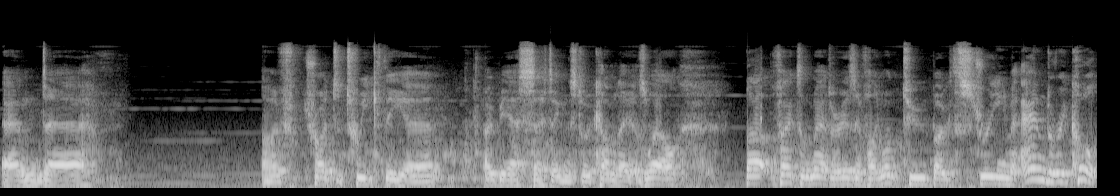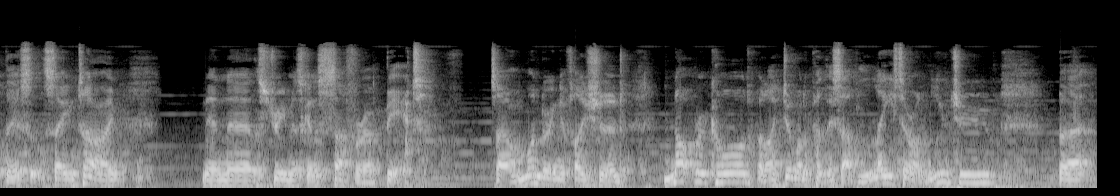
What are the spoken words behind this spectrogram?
and uh, I've tried to tweak the uh, OBS settings to accommodate as well. But the fact of the matter is, if I want to both stream and record this at the same time, then uh, the stream is going to suffer a bit. So I'm wondering if I should not record, but I do want to put this up later on YouTube. But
